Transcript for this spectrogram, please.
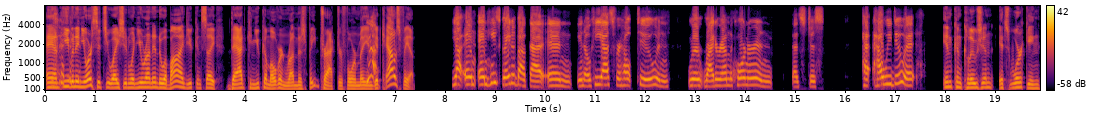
And even in your situation when you run into a bind you can say dad can you come over and run this feed tractor for me and Yeah. get cows fed? Yeah and and he's great about that. And you know he asked for help too and we're right around the corner and that's just ha- how we do it. In conclusion it's working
